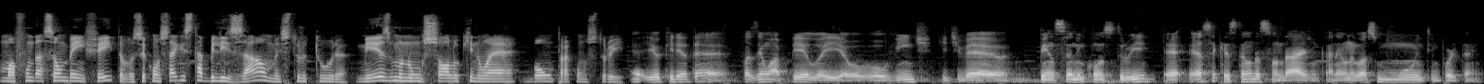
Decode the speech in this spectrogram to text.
uma fundação bem feita, você consegue estabilizar uma estrutura, mesmo num solo que não é bom para construir. É, eu queria até fazer um apelo aí ao ouvinte que estiver pensando em construir. É, essa questão da sondagem, cara, é um negócio muito importante,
